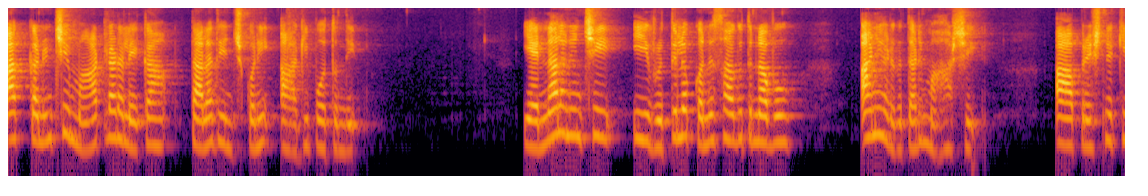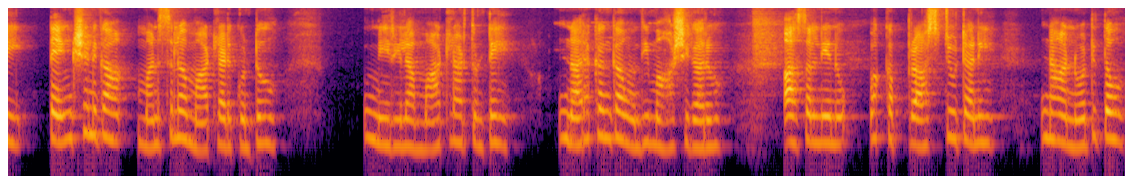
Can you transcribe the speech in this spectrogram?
అక్కడి నుంచి మాట్లాడలేక తలదించుకొని ఆగిపోతుంది. ఎన్నాళ్ళ నుంచి ఈ వృత్తిలో కొనసాగుతున్నావు? అని అడుగుతాడు మహర్షి. ఆ ప్రశ్నకి టెన్షన్గా మనసులో మాట్లాడుకుంటూ మీరు ఇలా మాట్లాడుతుంటే నరకంగా ఉంది మహర్షి గారు. అసలు నేను ఒక ప్రాస్టిట్యూట్ అని నా నోటితో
